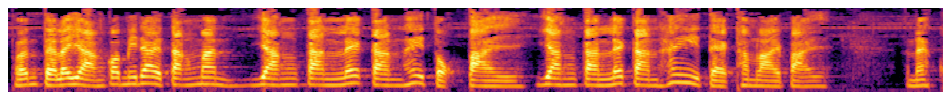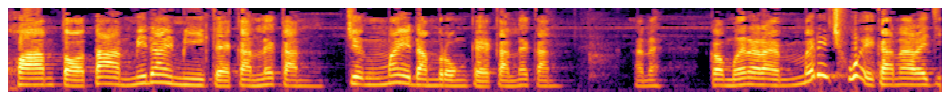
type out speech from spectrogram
เพราะแต่ละอย่างก็ไม่ได้ตั้งมั่น ยังกันและกันให้ตกไป ยังกันและกันให้แตกทำลายไปนะความต่อต้านไม่ได้มีแก่กันและกัน จึงไม่ดำรงแก่กันและกันนนะ ก็เหมือนอะไร ไม่ได้ช่วยกันอะไรจ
